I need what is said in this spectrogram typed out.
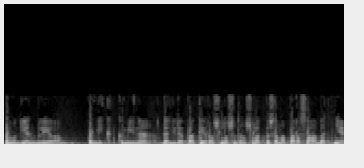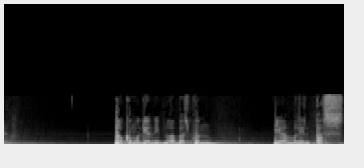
Kemudian beliau pergi ke Mina dan didapati Rasulullah sedang sholat bersama para sahabatnya. Lalu kemudian Ibnu Abbas pun ya melintas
